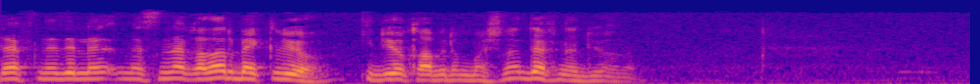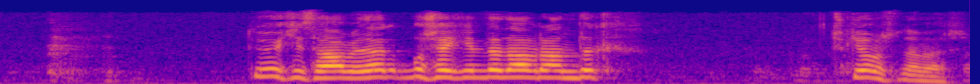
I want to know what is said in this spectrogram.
defnedilmesine kadar bekliyor. Gidiyor kabrin başına defnediyor onu. Diyor ki sahabeler bu şekilde davrandık. Çıkıyor musun Ömer?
